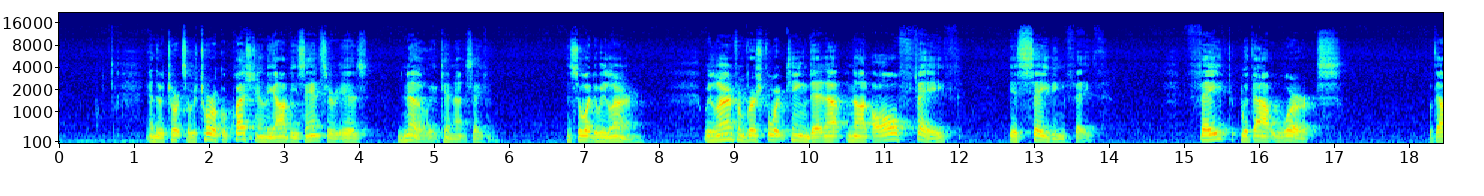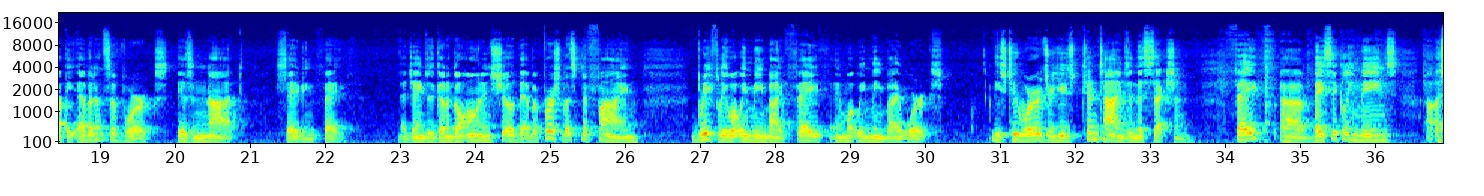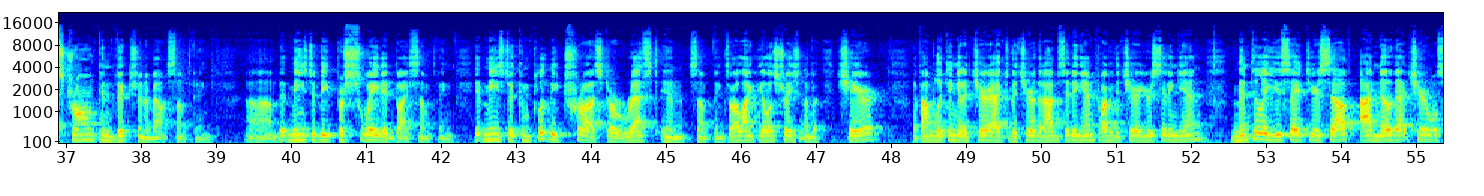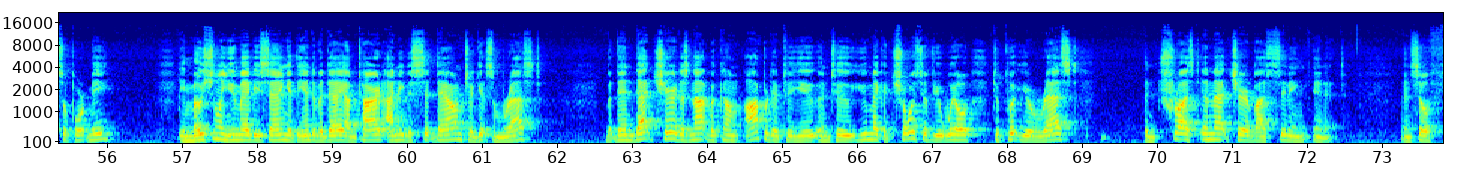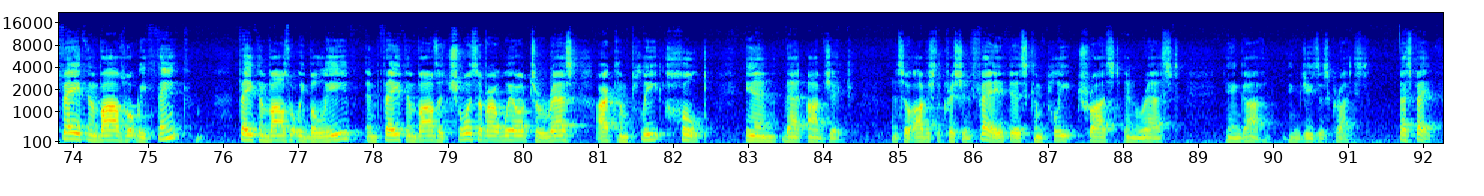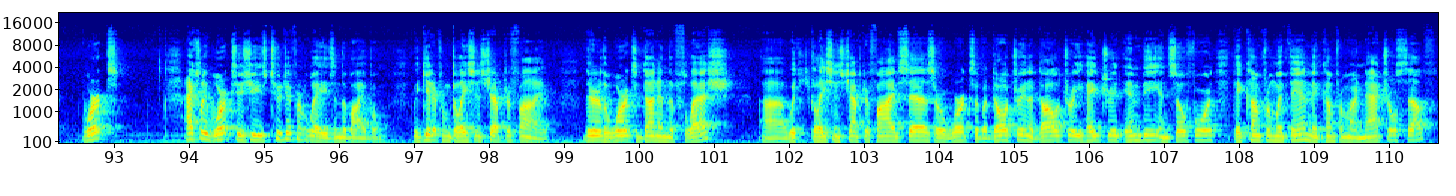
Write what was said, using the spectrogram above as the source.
And the it's a rhetorical question. The obvious answer is no, it cannot save him. And so, what do we learn? We learn from verse 14 that not, not all faith is saving faith. Faith without works without the evidence of works is not saving faith. Now, James is going to go on and show that. But first, let's define briefly what we mean by faith and what we mean by works. These two words are used 10 times in this section. Faith uh, basically means a strong conviction about something. Um, it means to be persuaded by something. It means to completely trust or rest in something. So I like the illustration of a chair. If I'm looking at a chair, actually the chair that I'm sitting in, probably the chair you're sitting in, mentally you say to yourself, I know that chair will support me. Emotionally, you may be saying at the end of a day, I'm tired, I need to sit down to get some rest. But then that chair does not become operative to you until you make a choice of your will to put your rest and trust in that chair by sitting in it. And so faith involves what we think, Faith involves what we believe, and faith involves a choice of our will to rest our complete hope in that object. And so, obviously, Christian faith is complete trust and rest in God, in Jesus Christ. That's faith. Works. Actually, works is used two different ways in the Bible. We get it from Galatians chapter 5. There are the works done in the flesh, uh, which Galatians chapter 5 says are works of adultery and idolatry, hatred, envy, and so forth. They come from within, they come from our natural self.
